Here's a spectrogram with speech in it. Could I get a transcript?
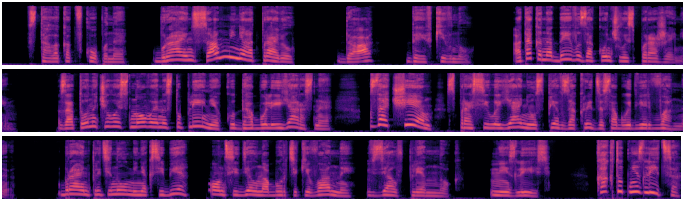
— встала как вкопанная. «Брайан сам меня отправил?» «Да», — Дэйв кивнул. Атака на Дэйва закончилась поражением. Зато началось новое наступление, куда более яростное. «Зачем?» — спросила я, не успев закрыть за собой дверь в ванную. Брайан притянул меня к себе, он сидел на бортике ванны, взял в плен ног. «Не злись». «Как тут не злиться?»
